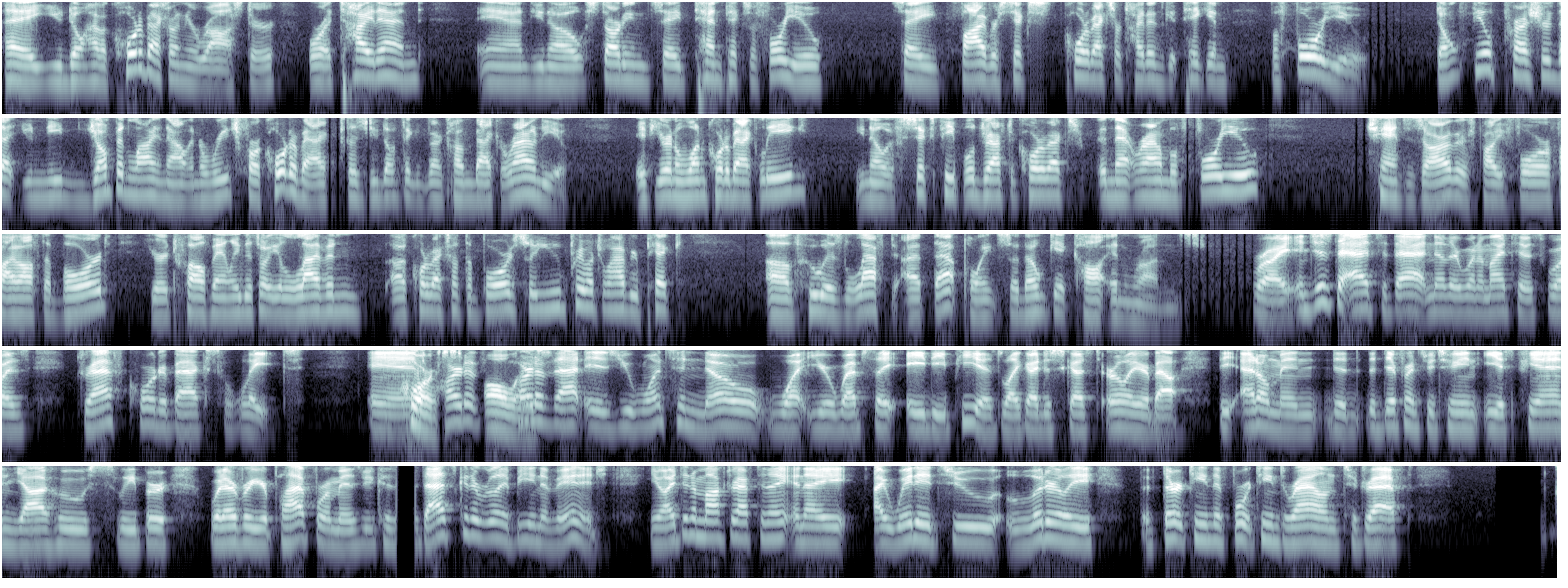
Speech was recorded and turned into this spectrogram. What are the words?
hey, you don't have a quarterback on your roster or a tight end, and, you know, starting, say, 10 picks before you, say five or six quarterbacks or tight ends get taken before you. Don't feel pressured that you need to jump in line now and reach for a quarterback because you don't think they're coming back around you. If you're in a one quarterback league, you know, if six people drafted quarterbacks in that round before you, chances are there's probably four or five off the board. You're a 12 man league, there's only 11 uh, quarterbacks off the board. So you pretty much will have your pick of who is left at that point. So don't get caught in runs. Right. And just to add to that, another one of my tips was draft quarterbacks late. And of course, part of always. part of that is you want to know what your website ADP is, like I discussed earlier about the Edelman, the, the difference between ESPN, Yahoo, Sleeper, whatever your platform is, because that's going to really be an advantage. You know, I did a mock draft tonight, and I I waited to literally the 13th and 14th round to draft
